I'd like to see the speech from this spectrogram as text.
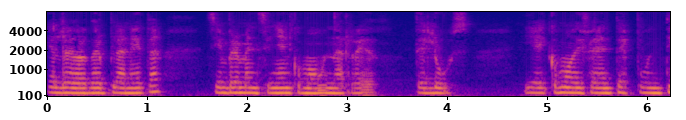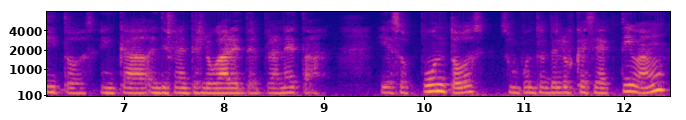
y alrededor del planeta siempre me enseñan como una red de luz y hay como diferentes puntitos en, cada, en diferentes lugares del planeta. Y esos puntos son puntos de luz que se activan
